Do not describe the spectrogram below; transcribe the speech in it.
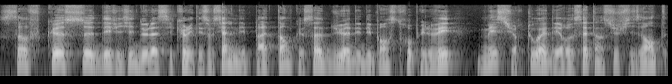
Sauf que ce déficit de la sécurité sociale n'est pas tant que ça dû à des dépenses trop élevées, mais surtout à des recettes insuffisantes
